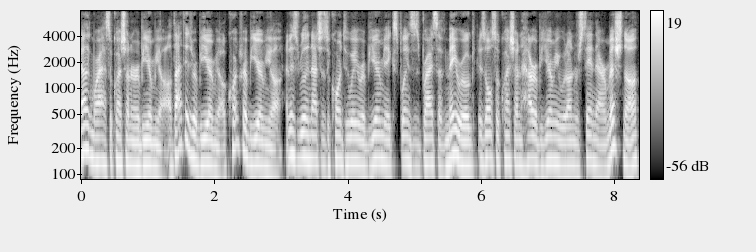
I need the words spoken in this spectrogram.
Now, like more ask a question on Rabbi Yirmiyah. I'll into Rabbi Yirmiyah. According to Rabbi Yirmiyah, and this is really not just according to the way Rabbi Yirmiyah explains his brisa of Meirug, is also a question on how Rabbi Yirmiyah would understand our Mishnah Mishnah,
